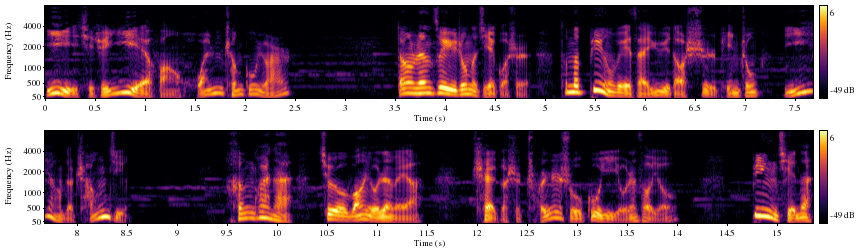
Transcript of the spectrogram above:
一起去夜访环城公园当然，最终的结果是他们并未再遇到视频中一样的场景。很快呢，就有网友认为啊，这个是纯属故意有人造谣，并且呢，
